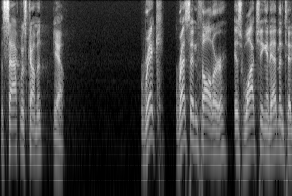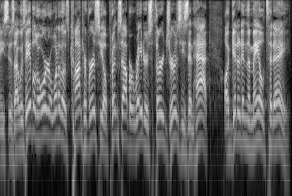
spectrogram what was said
the sack was coming. Yeah. Rick Ressenthaler is watching in Edmonton. He says, I was able to order one of those controversial Prince Albert Raiders third jerseys and hat. I'll get it in the mail today.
